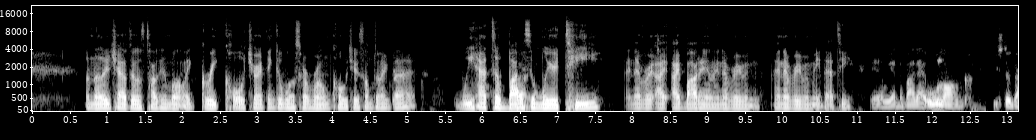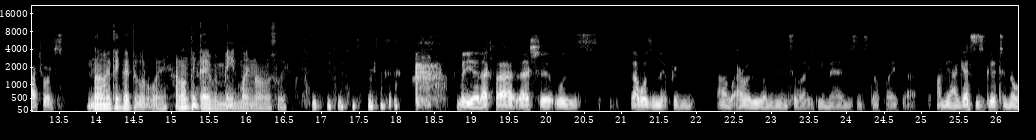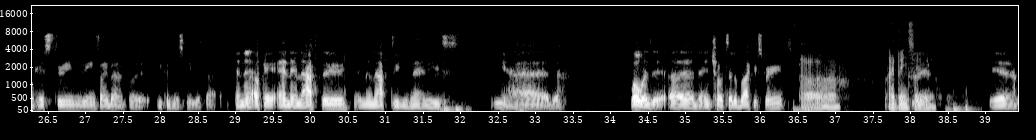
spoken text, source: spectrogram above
Another chapter was talking about like Greek culture. I think it was or Rome culture, something like that. We had to buy some weird tea. I never, I, I bought it and I never even, I never even made that tea. Yeah, we had to buy that oolong. You still got yours? No, I think I threw it away. I don't think I even made mine, honestly. But yeah, that class, that shit was that wasn't it for me. I, I really wasn't into like humanities and stuff like that. I mean, I guess it's good to know history and things like that, but you can miss me with that. And then okay, and then after and then after humanities, we had what was it? Uh, the intro to the Black Experience. Uh, I think so. Yeah. Yeah. Yeah,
